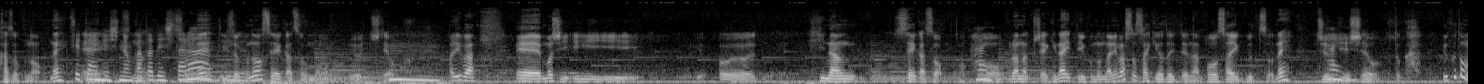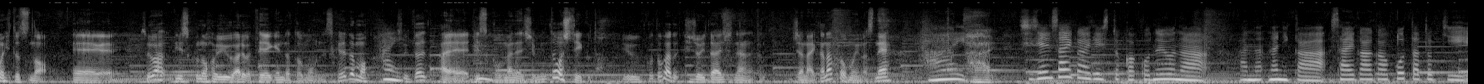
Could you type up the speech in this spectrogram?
家族のね世帯主の方でしたらね、遺族の生活を守るようにしておく、うん。あるいは、えーもし避難生活を、はい。送らなくちゃいけないということになりますと先ほど言ったような防災グッズをね準備しておくとか、い、うことも一つの、えーそれはリスクの保有あるいは低減だと思うんですけれども、はい。そういった、えーリスクマネジメントをしていくということが非常に大事なんじゃないかなと思いますね。はい。はい。自然災害ですとかこのようなあな何か災害が起こった時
